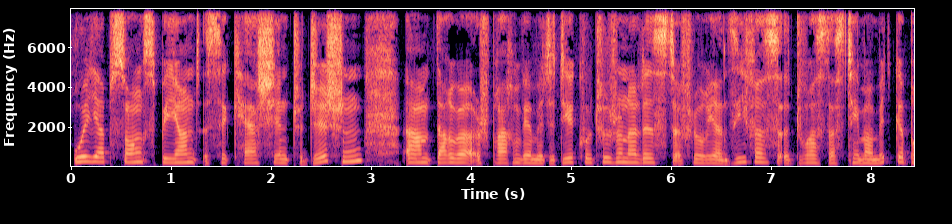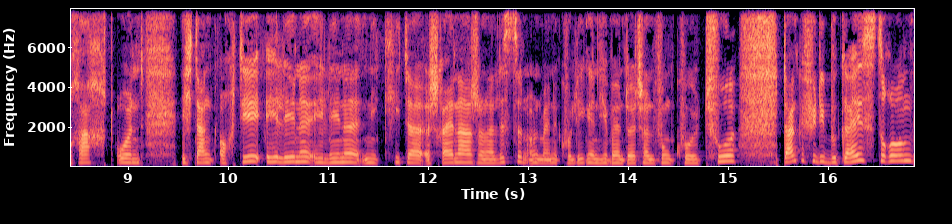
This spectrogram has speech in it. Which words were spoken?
Uljab Songs Beyond Circassian Tradition. Ähm, darüber sprachen wir mit dir, Kulturjournalist Florian Siefers. Du hast das Thema mitgebracht und ich danke auch dir, Helene, Helene Nikita Schreiner, Journalistin und meine Kollegin hier beim Deutschlandfunk Kultur. Danke für die Begeisterung,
